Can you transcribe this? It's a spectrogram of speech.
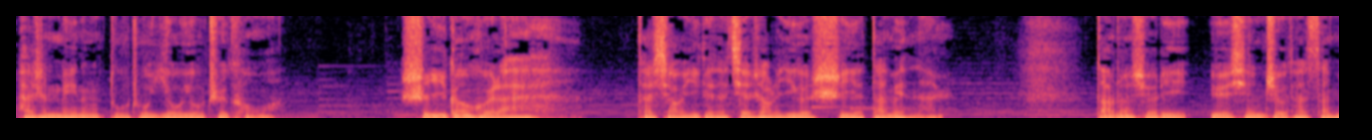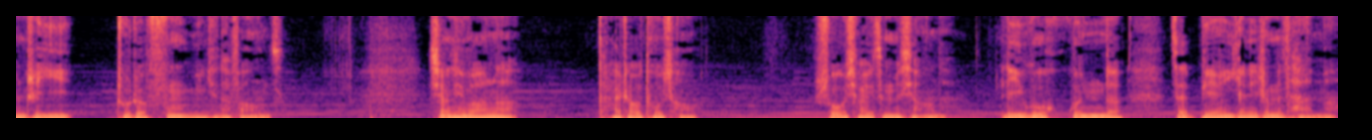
还是没能堵住悠悠之口啊。十一刚回来，他小姨给他介绍了一个事业单位的男人，大专学历，月薪只有他三分之一，住着父母名下的房子。相亲完了，他还找吐槽，说我小姨怎么想的？离过婚的，在别人眼里这么惨吗？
